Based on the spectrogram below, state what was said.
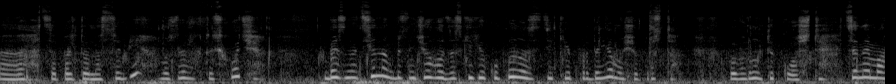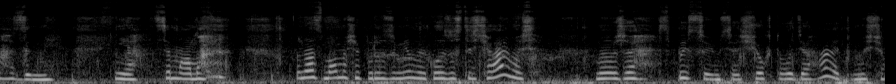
Е, Це пальто на собі. Можливо, хтось хоче. Без націнок, без нічого, за скільки купила, за стільки продаємо, щоб просто повернути кошти. Це не магазин мій. Ні, це мама. У нас мама, щоб ви розуміли, коли зустрічаємось, ми вже списуємося, що хто одягає, тому що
